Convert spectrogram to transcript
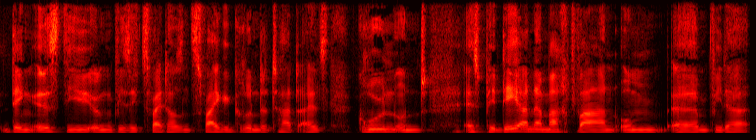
Ding ist, die irgendwie sich 2002 gegründet hat, als Grün und SPD an der Macht waren, um ähm, wieder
